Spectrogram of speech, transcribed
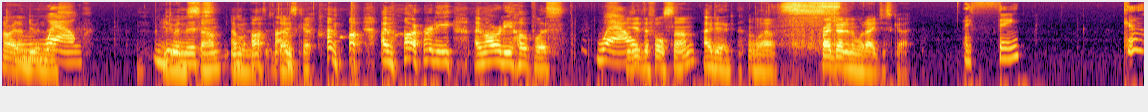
All right, I'm doing wow. this. Wow. I'm You're doing, doing this. some? I'm, doing the uh, dice I'm. I'm, I'm already, I'm already hopeless. Wow. You did the full sum? I did. wow. Probably better than what I just got. I think. I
